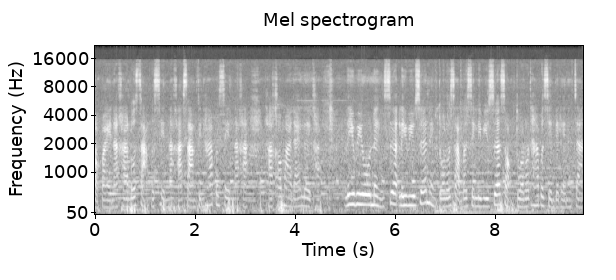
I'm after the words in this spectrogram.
ต่อไปนะคะลด3%นะคะ3-5%นะคะทักเข้ามาได้เลยค่ะรีวิว1เสื้อรีวิวเสื้อ 1 ตัวลด3%รีวิวเสื้อ 2 ตัวลด5%ไปเลยนะจ๊ะ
